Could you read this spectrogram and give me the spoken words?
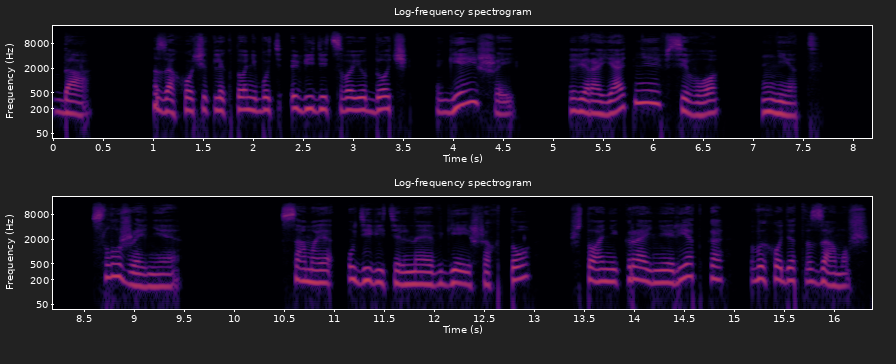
да. Захочет ли кто-нибудь видеть свою дочь гейшей? Вероятнее всего, нет. Служение. Самое удивительное в гейшах то, что они крайне редко выходят замуж.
